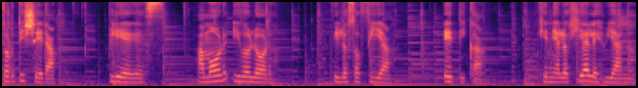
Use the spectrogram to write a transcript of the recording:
Tortillera, pliegues, amor y dolor, filosofía, ética, genealogía lesbiana,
